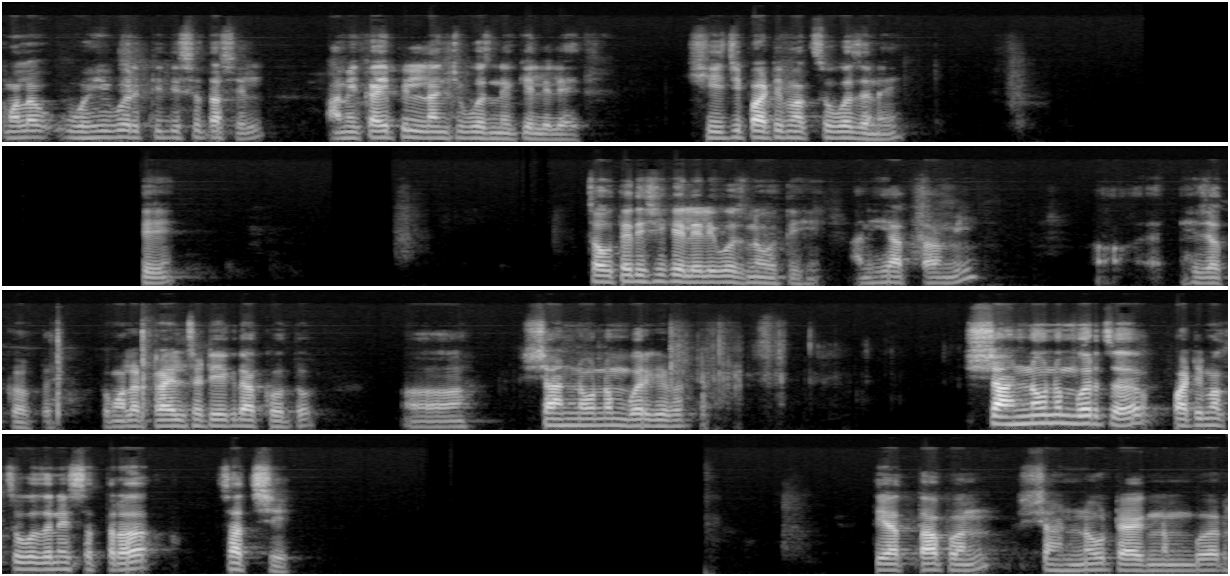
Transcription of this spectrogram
तुम्हाला वहीवरती दिसत असेल आम्ही काही पिल्लांची वजनं केलेली आहेत. ही जी पाठीमागचं वजन आहे ते चौथ्या दिवशी केलेली वजन होती ही. आणि ही आता आम्ही ह्याच्यात करतोय. तुम्हाला ट्रायलसाठी एक दाखवतो. शहाण्णव नंबर घे शहाण्णव नंबरचं पाठीमागचं वजन आहे सतरा सातशे. ते आता आपण शहाण्णव टॅग नंबर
